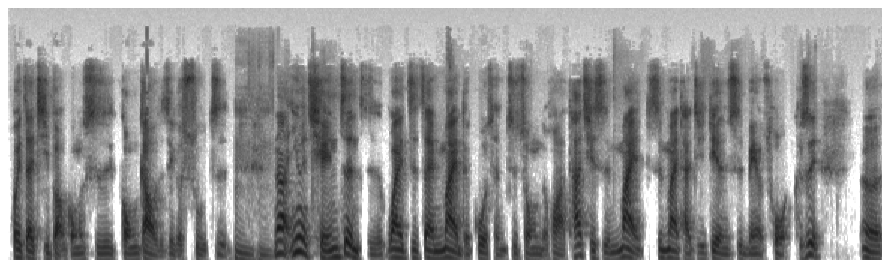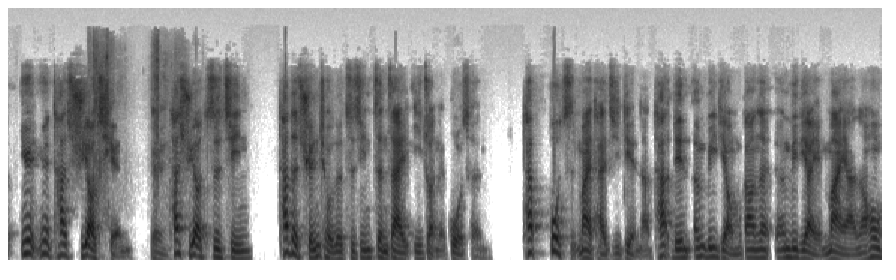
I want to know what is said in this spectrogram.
会在集保公司公告的这个数字。嗯嗯。那因为前一阵子外资在卖的过程之中的话，它其实卖是卖台积电是没有错，可是呃，因为因为它需要钱，对，它需要资金，它的全球的资金正在移转的过程。它不止卖台积电啊，它连 NVIDIA 我们刚刚在 NVIDIA 也卖啊，然后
